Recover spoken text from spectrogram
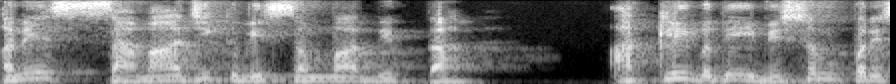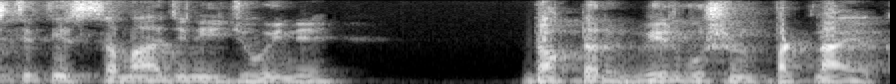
અને સામાજિક વિસંવાદિતતા આટલી બધી વિષમ પરિસ્થિતિ સમાજની જોઈને ડોક્ટર વીરભૂષણ પટનાયક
